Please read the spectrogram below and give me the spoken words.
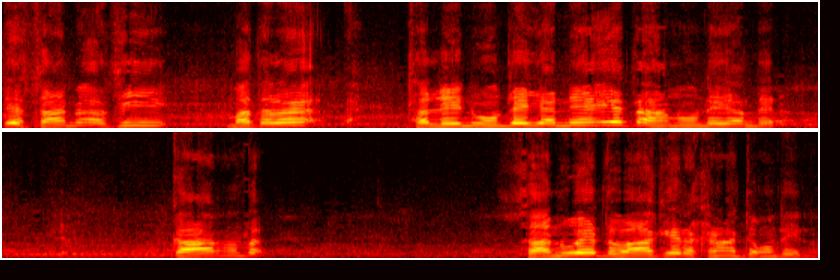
ਤੇ ਸਾਨੂੰ ਅਸੀਂ ਮਤਲਬ ਥੱਲੇ ਨੂੰ ਹੁੰਦੇ ਜਾਂਦੇ ਆ ਇਹ ਤਾਂ ਸਾਨੂੰ ਹੁੰਦੇ ਜਾਂਦੇ ਨੇ। ਕਾਰਨ ਤਾਂ ਸਾਨੂੰ ਇਹ ਦਬਾ ਕੇ ਰੱਖਣਾ ਚਾਹੁੰਦੇ ਨੇ।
